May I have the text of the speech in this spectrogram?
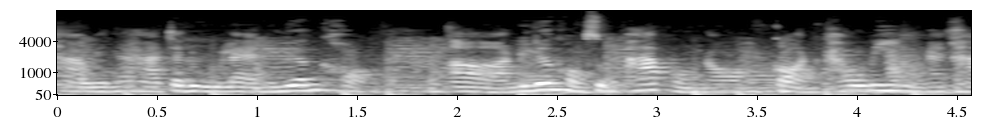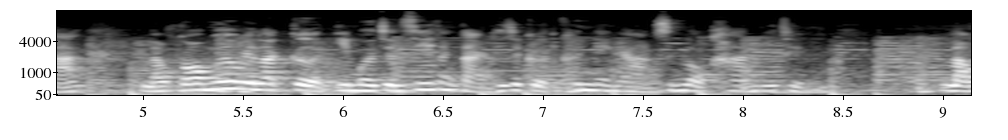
ชาเวทนะคะ จะดูแลในเรื่องของเออในเรื่องของสุขภาพของน้องก่อนเข้าวิ่งนะคะ แล้วก็เมื่อเวลาเกิด emergency ต่างๆ ที่จะเกิดขึ้นในงานซึ่งเราคาดไม่ถึง เรา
